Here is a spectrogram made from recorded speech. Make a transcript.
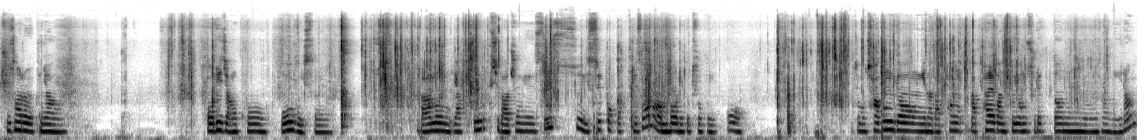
주사를 그냥 버리지 않고 모으고 있어요. 남은 약들 혹시 나중에 쓸 수 있을 것 같아서 안 버리고 두고 있고 이제 뭐 자궁경이나 나팔, 나팔관 조영술 했던 영상이랑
